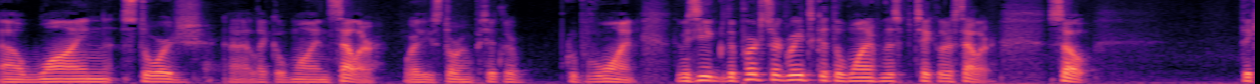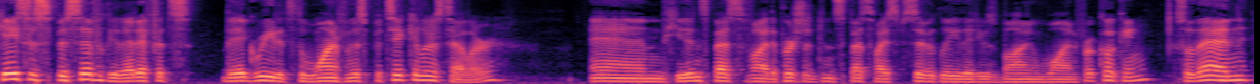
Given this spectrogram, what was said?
uh, wine storage, uh, like a wine cellar, where he's storing particular group of wine. Let me see. The purchaser agreed to get the wine from this particular cellar. So the case is specifically that if it's they agreed it's the wine from this particular cellar, and he didn't specify the purchaser didn't specify specifically that he was buying wine for cooking. So then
